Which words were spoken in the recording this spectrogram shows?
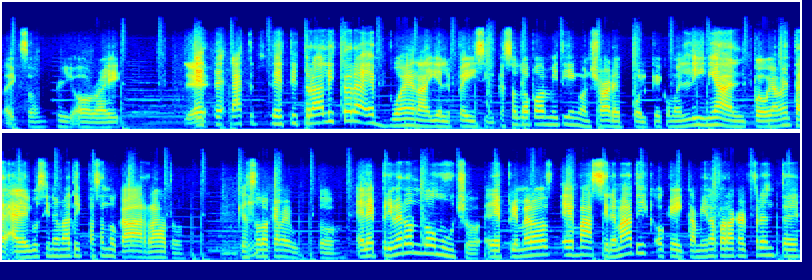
Like, son pretty alright. Este, la, historia de la historia es buena y el pacing, que eso lo puedo admitir en Uncharted, porque como es lineal, pues obviamente hay algo cinemático pasando cada rato. Que eso es lo que me gustó. El, primero no mucho. El primero es más cinematic, ok, camina para acá al frente,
